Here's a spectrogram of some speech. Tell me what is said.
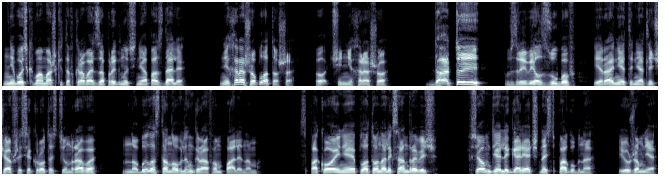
Небось, к мамашке-то в кровать запрыгнуть не опоздали? Нехорошо, Платоша, очень нехорошо. «Да ты!» Взревел Зубов, и ранее это не отличавшийся кротостью нрава, но был остановлен графом Палином. «Спокойнее, Платон Александрович. В всем деле горячность пагубна. И уже мне.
